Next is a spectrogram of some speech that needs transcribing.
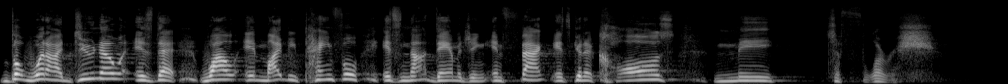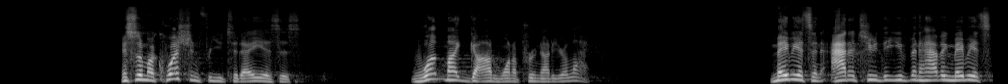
But what I do know is that while it might be painful, it's not damaging. In fact, it's going to cause me to flourish. And so, my question for you today is, is what might God want to prune out of your life? Maybe it's an attitude that you've been having. Maybe it's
